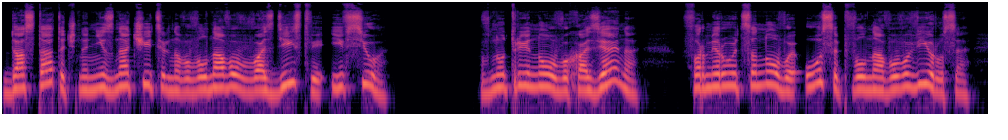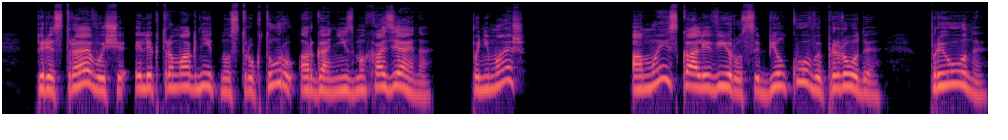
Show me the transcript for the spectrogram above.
Достаточно незначительного волнового воздействия и все. Внутри нового хозяина формируется новая особь волнового вируса, перестраивающая электромагнитную структуру организма хозяина. Понимаешь? А мы искали вирусы белковой природы, прионы,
